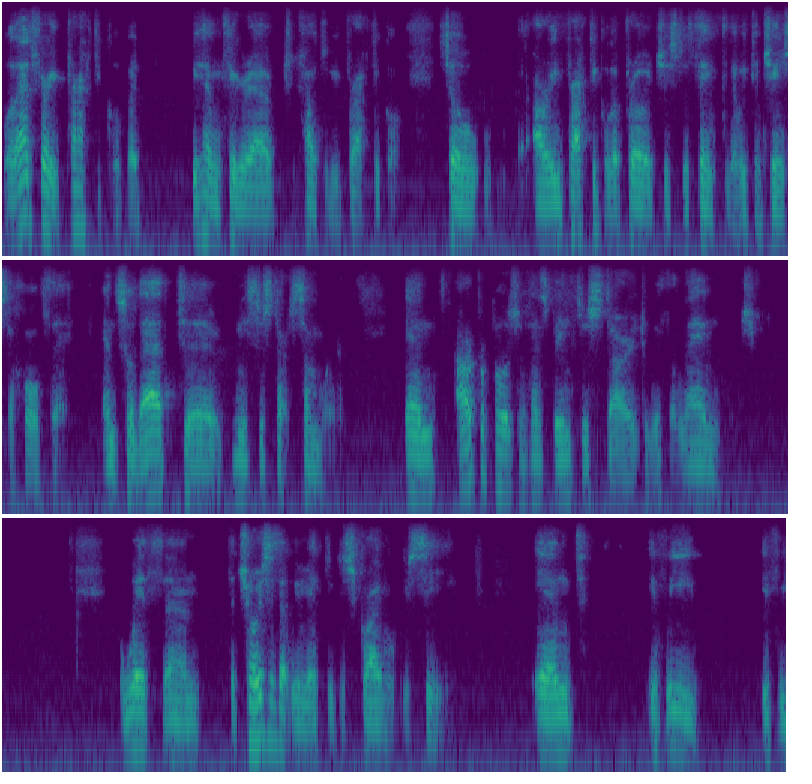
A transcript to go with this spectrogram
Well, that's very practical, but we haven't figured out how to be practical. So our impractical approach is to think that we can change the whole thing, and so that uh, needs to start somewhere. And our proposal has been to start with a language, with um, the choices that we make to describe what we see. And if we if we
